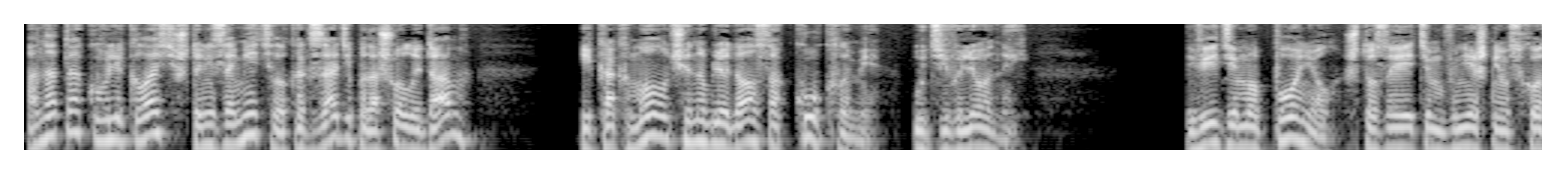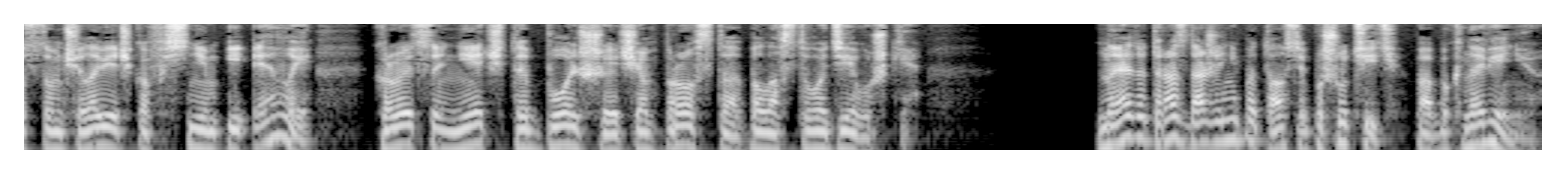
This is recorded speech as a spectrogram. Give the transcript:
Она так увлеклась, что не заметила, как сзади подошел Идам и как молча наблюдал за куклами, удивленный. Видимо, понял, что за этим внешним сходством человечков с ним и Эвой кроется нечто большее, чем просто баловство девушки. На этот раз даже не пытался пошутить, по обыкновению.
